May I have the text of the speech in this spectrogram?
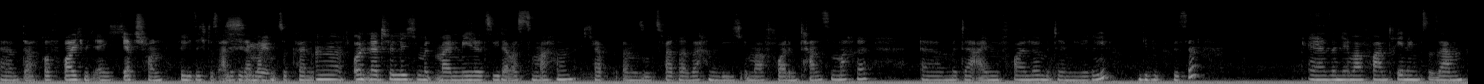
äh, darauf freue ich mich eigentlich jetzt schon riesig, das alles Schön. wieder machen zu können. Mhm. Und natürlich mit meinen Mädels wieder was zu machen. Ich habe ähm, so zwei, drei Sachen, die ich immer vor dem Tanzen mache. Äh, mit der einen Freundin, mit der Miri. Liebe Grüße. Äh, sind wir immer vor dem Training zusammen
